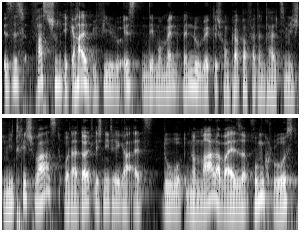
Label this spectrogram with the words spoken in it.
es ist fast schon egal, wie viel du isst in dem Moment, wenn du wirklich vom Körperfettanteil ziemlich niedrig warst oder deutlich niedriger als du normalerweise rumcruist,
